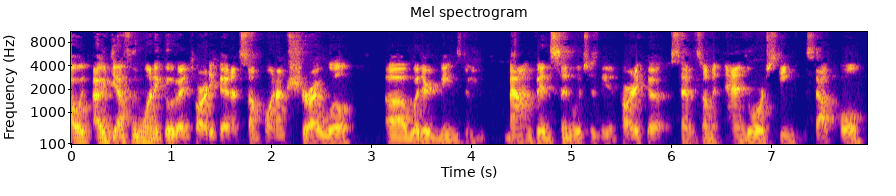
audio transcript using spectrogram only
I, would, I would definitely want to go to Antarctica, and at some point, I'm sure I will. Uh, whether it means doing Mount Vinson, which is the Antarctica Seven Summit, and or skiing to the South Pole,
